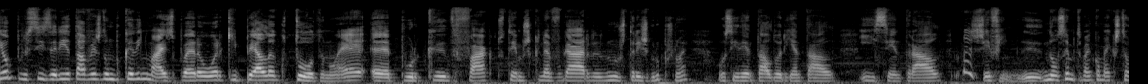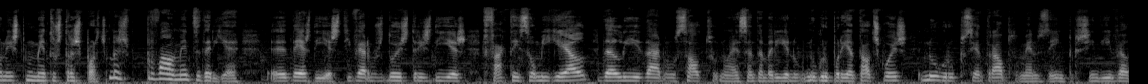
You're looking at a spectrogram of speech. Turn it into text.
Eu precisaria talvez de um bocadinho mais para o arquipélago todo, não é? Eh, porque de facto temos que navegar nos três grupos, não é? Ocidental, Oriental e Central. Mas enfim, eh, não sei muito bem como é que estão neste momento os transportes, mas provavelmente daria 10 uh, dias. Se tivermos dois, três dias de facto em São Miguel, dali dar o salto, não é? Santa Maria no, no grupo Oriental, depois no grupo Central, pelo menos é imprescindível,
